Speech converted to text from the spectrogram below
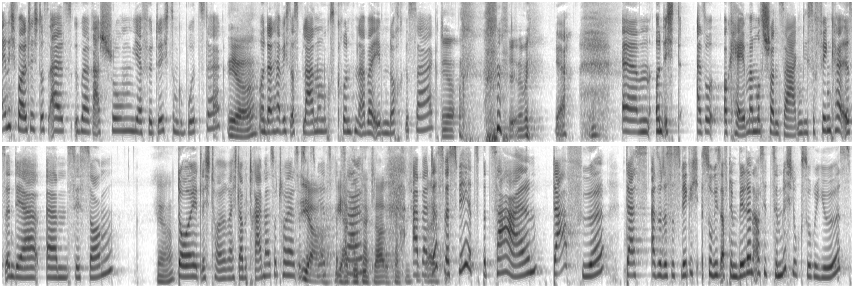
eigentlich wollte ich das als Überraschung ja für dich zum Geburtstag. Ja, Und dann habe ich es aus Planungsgründen aber eben doch gesagt. ja. Ich erinnere mich. Ja. Ähm, und ich, also, okay, man muss schon sagen, diese Finca ist in der ähm, Saison Ja. deutlich teurer. Ich glaube, dreimal so teuer als das, was wir Ja, jetzt ja, bezahlen. gut, na klar, das kannst du nicht Aber das, was wir jetzt bezahlen, dafür, dass, also das ist wirklich, so wie es auf den Bildern aussieht, ziemlich luxuriös.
